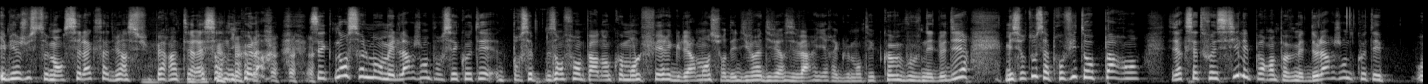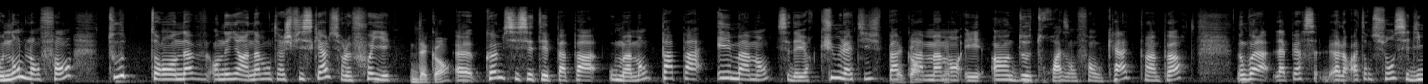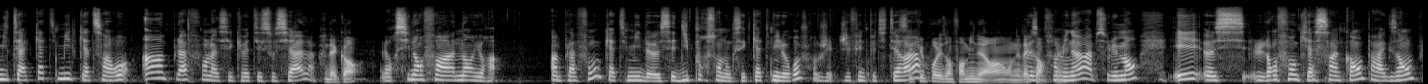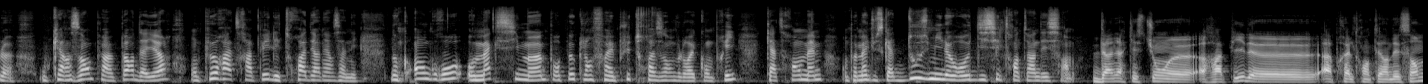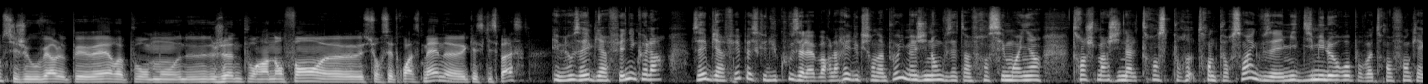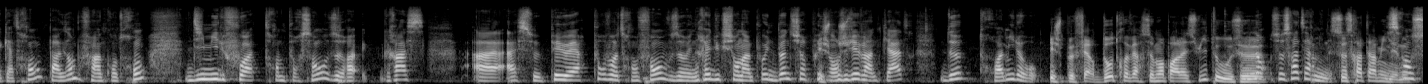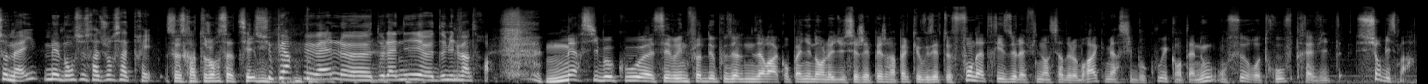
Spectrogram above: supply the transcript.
Eh bien justement, c'est là que ça devient super intéressant, Nicolas. c'est que non seulement on met de l'argent pour ses côtés, pour ses enfants, pardon, comme on le fait régulièrement sur des livrets divers et variés, réglementés comme vous venez de le dire, mais surtout ça profite aux parents. C'est-à-dire que cette fois-ci, les parents peuvent mettre de l'argent de côté au nom de l'enfant, tout en, en, ayant un avantage fiscal sur le foyer. D'accord. Euh, comme si c'était papa ou maman. Papa et maman, c'est d'ailleurs cumulatif. Papa, maman et un, deux, trois enfants ou quatre, peu importe. Donc voilà, la alors attention, c'est limité à 4400 euros, un plafond de la sécurité sociale. D'accord. Alors si l'enfant a un an, il y aura un plafond, 4000, euh, c'est 10%, donc c'est 4000 euros. Je crois que j'ai fait une petite erreur. C'est que pour les enfants mineurs, hein, on est d'accord. Les enfants mineurs, absolument. Et euh, l'enfant qui a 5 ans, par exemple, ou 15 ans, peu importe d'ailleurs, on peut rattraper les 3 dernières années. Donc en gros, au maximum, pour peu que l'enfant ait plus de 3 ans, vous l'aurez compris, 4 ans même, on peut mettre jusqu'à 12 000 euros d'ici le 31 décembre. Dernière question euh, rapide. après le 31 décembre, si j'ai ouvert le PER pour mon jeune, pour un enfant sur ces 3 semaines, qu'est-ce qui se passe? Eh bien, vous avez bien fait, Nicolas. Vous avez bien fait parce que du coup, vous allez avoir la réduction d'impôt. Imaginons que vous êtes un Français moyen, tranche marginale 30% et que vous avez mis 10 000 euros pour votre enfant qui a 4 ans, par exemple, pour faire un compte rond. 10 000 fois 30%, vous aurez, grâce à, ce PER pour votre enfant, vous aurez une réduction d'impôt, une bonne surprise en juillet 24 de 3 000 euros. Et je peux faire d'autres versements par la suite ou Non, ce sera terminé. Ce sera terminé. Ce sera en sommeil, mais bon, ce sera toujours ça de prix. Ce sera toujours ça de prix. Super PEL euh, de l'année 2023. Euh, Merci beaucoup euh, Séverine Flotte de Pouzel de nous avoir accompagnés dans l'œil du CGP. Je rappelle que vous êtes fondatrice de la financière de l'Aubrac. Merci beaucoup et quant à nous, on se retrouve très vite sur Bismart.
